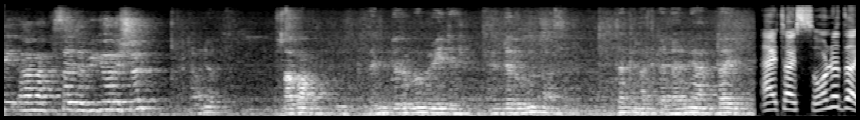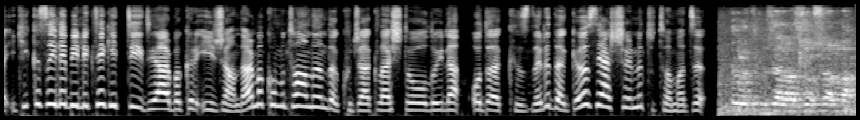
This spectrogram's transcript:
bir hemen kısaca bir görüşün. Alo. Babam, benim durumum iyidir. Benim durumum nasıl? Zaten askerlerin yanındayım. Ertaş sonra da iki kızıyla birlikte gittiği Diyarbakır İl Jandarma Komutanlığı'nda kucaklaştı oğluyla. O da kızları da gözyaşlarını tutamadı. Devletimize razı olsun Allah.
